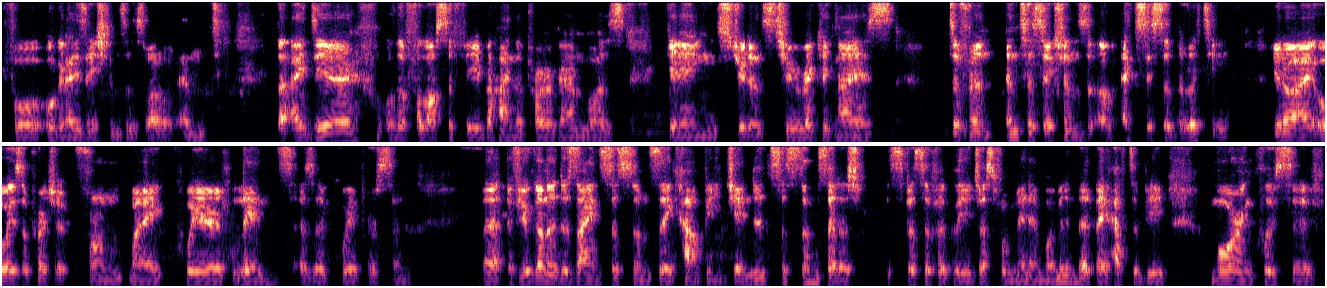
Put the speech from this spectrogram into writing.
for organizations as well and the idea or the philosophy behind the program was getting students to recognize different intersections of accessibility. You know, I always approach it from my queer lens as a queer person that if you're going to design systems, they can't be gendered systems that are specifically just for men and women, that they have to be more inclusive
